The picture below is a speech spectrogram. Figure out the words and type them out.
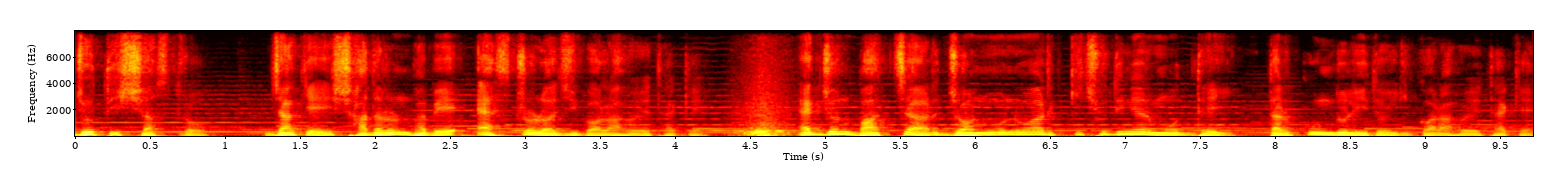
জ্যোতিষশাস্ত্র, যাকে সাধারণভাবে অ্যাস্ট্রোলজি বলা হয়ে থাকে। একজন বাচ্চার জন্ম নেওয়ার কিছুদিনের মধ্যেই তার কুণ্ডলী তৈরি করা হয়ে থাকে।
